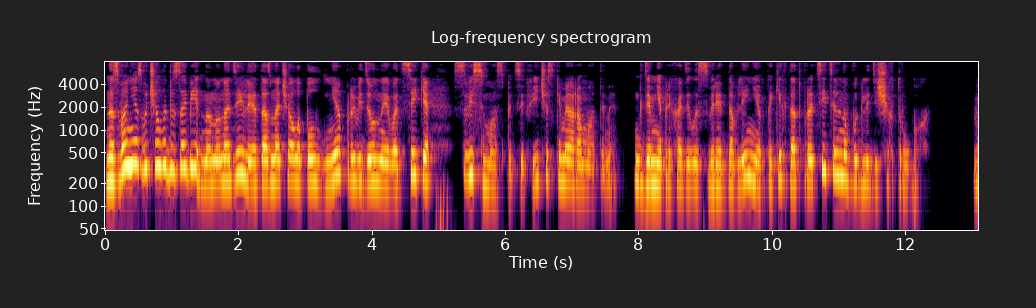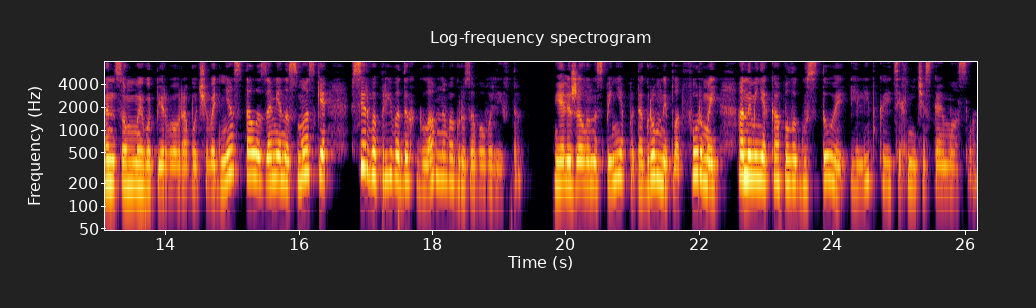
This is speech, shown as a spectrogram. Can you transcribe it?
Название звучало безобидно, но на деле это означало полдня, проведенные в отсеке с весьма специфическими ароматами, где мне приходилось сверять давление в каких-то отвратительно выглядящих трубах. Венцом моего первого рабочего дня стала замена смазки в сервоприводах главного грузового лифта. Я лежала на спине под огромной платформой, а на меня капало густое и липкое техническое масло.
